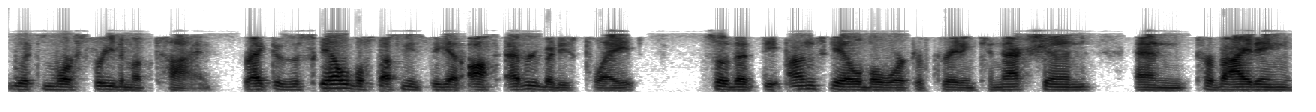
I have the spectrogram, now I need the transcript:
with more freedom of time, right? Because the scalable stuff needs to get off everybody's plate, so that the unscalable work of creating connection and providing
